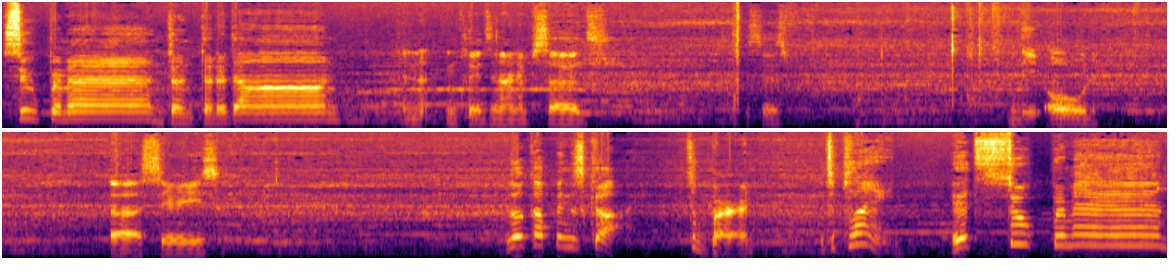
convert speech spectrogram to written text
Superman! Dun dun dun dun! And includes nine episodes. This is the old uh, series. Look up in the sky. It's a bird. It's a plane. It's Superman!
